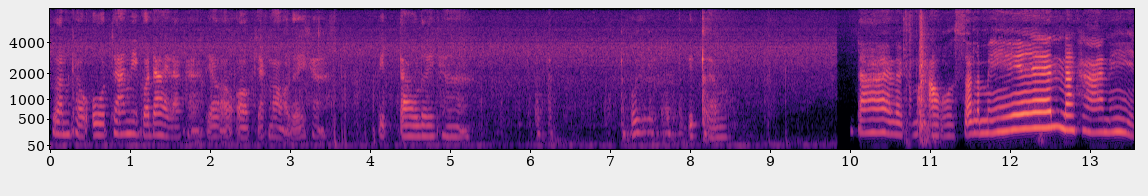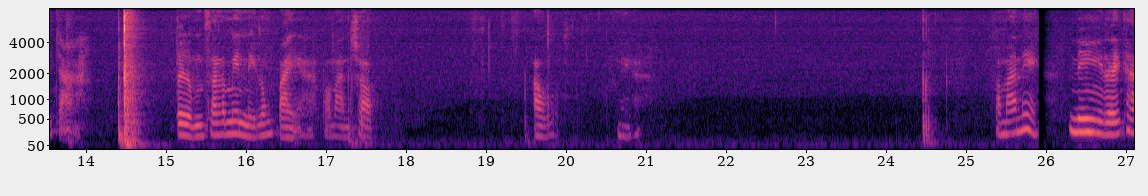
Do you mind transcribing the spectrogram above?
ส่วนเขาโอ๊ตทั้งนี้ก็ได้ละค่ะ เดี๋ยวเอาออกจากหม้อเลยค่ะ ปิดเตาเลยค่ะโอ้ยปิดเตา ได้เลยก็มาเอาซาลาเมนนะคะนี่จ้ะเติมซาลาเมนนี้ลงไปค่ะประมาณชอบ เอานี่ค่ะประมาณนี้ นี่เลยค่ะ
